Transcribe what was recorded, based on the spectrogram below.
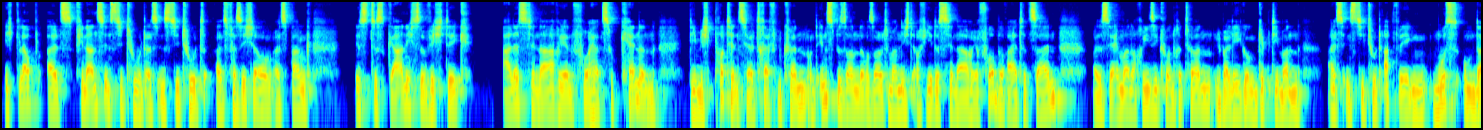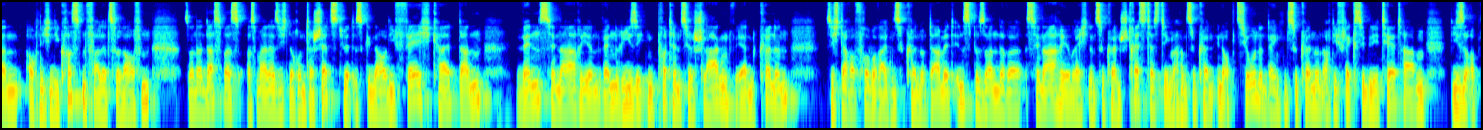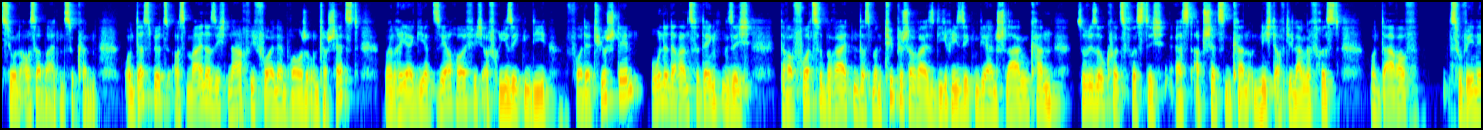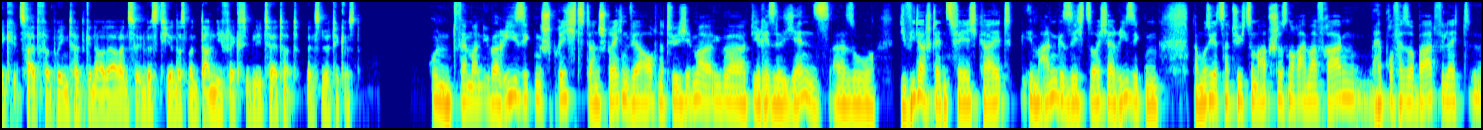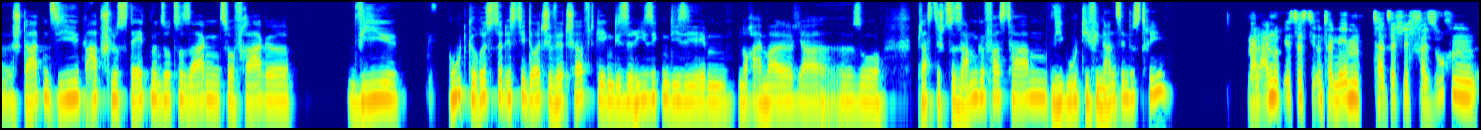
Ich glaube, als Finanzinstitut, als Institut, als Versicherung, als Bank ist es gar nicht so wichtig, alle Szenarien vorher zu kennen, die mich potenziell treffen können. Und insbesondere sollte man nicht auf jedes Szenario vorbereitet sein, weil es ja immer noch Risiko- und Return-Überlegungen gibt, die man als Institut abwägen muss, um dann auch nicht in die Kostenfalle zu laufen, sondern das, was aus meiner Sicht noch unterschätzt wird, ist genau die Fähigkeit dann, wenn Szenarien, wenn Risiken potenziell schlagend werden können, sich darauf vorbereiten zu können und damit insbesondere Szenarien rechnen zu können, Stresstesting machen zu können, in Optionen denken zu können und auch die Flexibilität haben, diese Option ausarbeiten zu können. Und das wird aus meiner Sicht nach wie vor in der Branche unterschätzt. Man reagiert sehr häufig auf Risiken, die vor der Tür stehen, ohne daran zu denken, sich darauf vorzubereiten, dass man typischerweise die Risiken, die einen schlagen kann, sowieso kurzfristig erst abschätzen kann und nicht auf die lange Frist und darauf zu wenig Zeit verbringt, halt genau daran zu investieren, dass man dann die Flexibilität hat, wenn es nötig ist. Und wenn man über Risiken spricht, dann sprechen wir auch natürlich immer über die Resilienz, also die Widerstandsfähigkeit im Angesicht solcher Risiken. Da muss ich jetzt natürlich zum Abschluss noch einmal fragen, Herr Professor Barth, vielleicht äh, starten Sie Abschlussstatement sozusagen zur Frage, wie gut gerüstet ist die deutsche Wirtschaft gegen diese Risiken, die Sie eben noch einmal ja äh, so plastisch zusammengefasst haben? Wie gut die Finanzindustrie? Mein Eindruck ist, dass die Unternehmen tatsächlich versuchen,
